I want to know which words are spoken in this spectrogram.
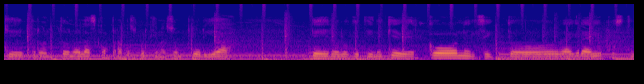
que de pronto no las compramos porque no son prioridad. Pero lo que tiene que ver con el sector agrario, pues tú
